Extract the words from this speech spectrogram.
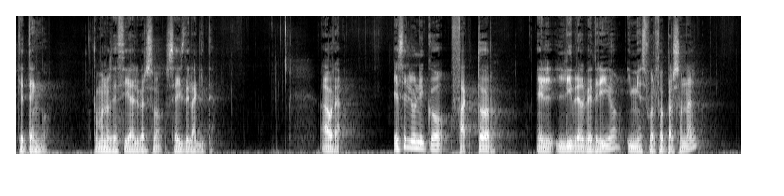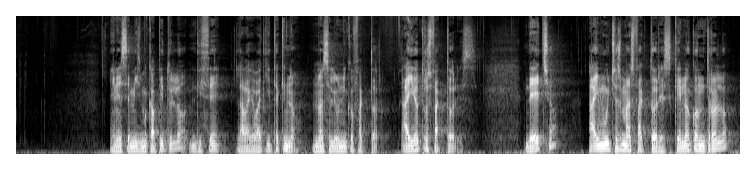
que tengo, como nos decía el verso 6 de la Gita. Ahora, ¿es el único factor el libre albedrío y mi esfuerzo personal? En ese mismo capítulo dice la Bhagavad que no, no es el único factor. Hay otros factores. De hecho, hay muchos más factores que no controlo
